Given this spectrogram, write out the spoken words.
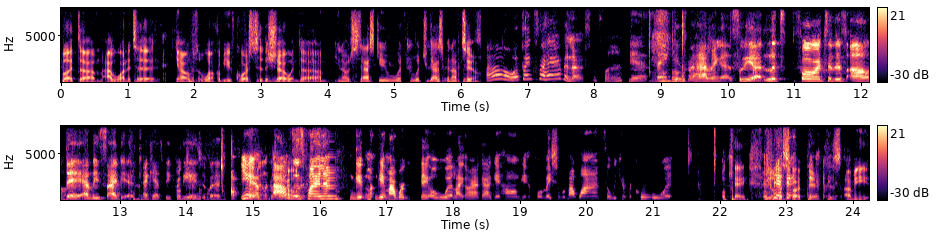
but um, I wanted to, you know, welcome you, of course, to the show, and um, you know, just ask you what what you guys have been up to. Well, thanks for having us. It's fun. Yeah, thank you for having us. We uh, look forward to this all day. At least I did. I can't speak for Okay. DeeAsia, but Yeah, I was just planning get my, get my work day over with. Like, all right, I gotta get home, get in formation with my wine so we can record. Okay, you know, let's start there because I mean,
